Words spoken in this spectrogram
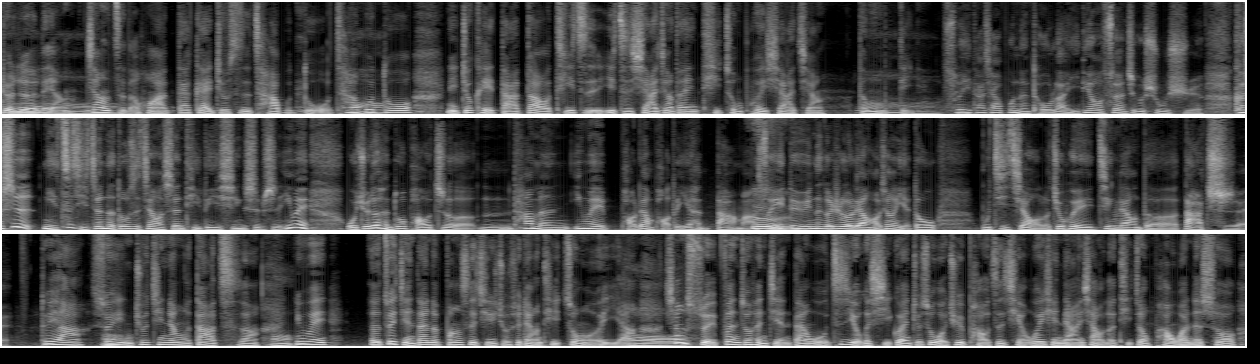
就热量。哦、这样子的话，大概就是差不多，差不多你就可以达到体脂一直下降，但你体重不会下降。的目的，哦，所以大家不能偷懒，一定要算这个数学。可是你自己真的都是这样身体力行，是不是？因为我觉得很多跑者，嗯，他们因为跑量跑的也很大嘛，嗯，所以对于那个热量好像也都不计较了，就会尽量的大吃，欸。哎，对啊，所以你就尽量的大吃啊。嗯，因为呃，最简单的方式其实就是量体重而已啊。哦，像水分就很简单，我自己有个习惯，就是我去跑之前，我会先量一下我的体重，跑完的时候。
